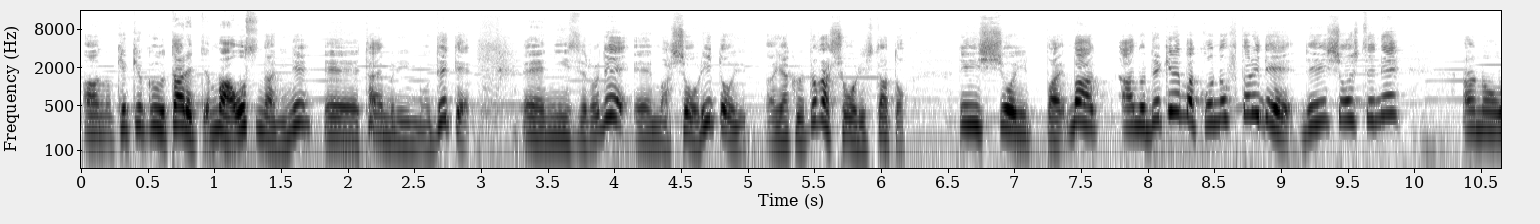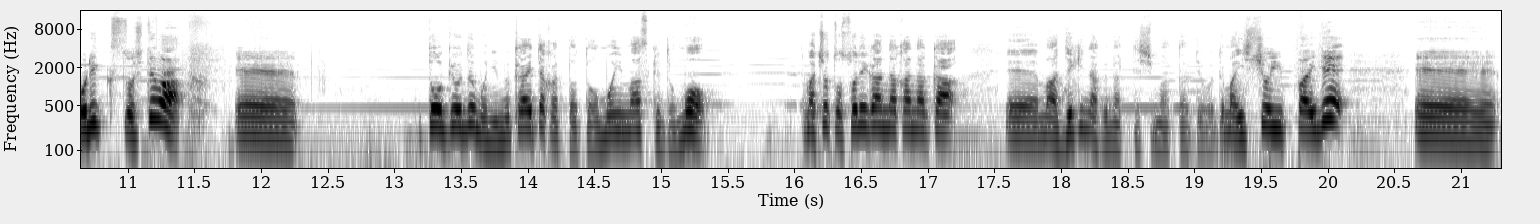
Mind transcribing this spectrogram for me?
あの結局打たれて、まあ、オスナにね、えー、タイムリーも出て、えー、2-0で、えーまあ、勝利とヤクルトが勝利したと。で1勝1敗、まあ、あのできればこの2人で連勝してねあのオリックスとしては、えー、東京ドームに向かいたかったと思いますけども、まあ、ちょっとそれがなかなか、えーまあ、できなくなってしまったということで、まあ、1勝1敗で、えー、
